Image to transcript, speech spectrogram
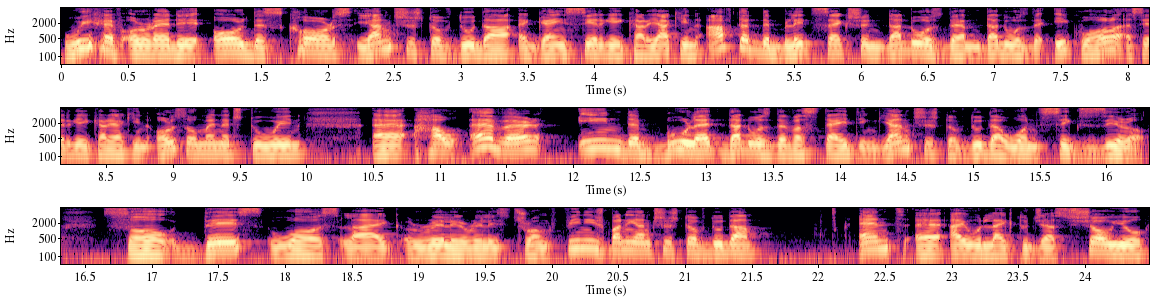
We have already all the scores. Jan Krzysztof Duda against Sergey Karjakin after the blitz section. That was the that was the equal. Sergey Karjakin also managed to win. Uh, however, in the bullet that was devastating. Jan Krzysztof Duda won 6-0. So this was like really really strong finish by Jan Krzysztof Duda. And uh, I would like to just show you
